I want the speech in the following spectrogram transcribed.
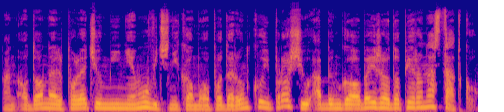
Pan O'Donnell polecił mi nie mówić nikomu o podarunku i prosił, abym go obejrzał dopiero na statku.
